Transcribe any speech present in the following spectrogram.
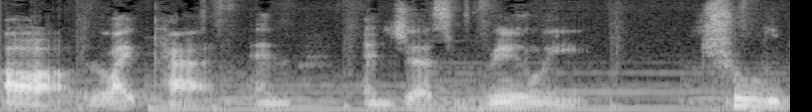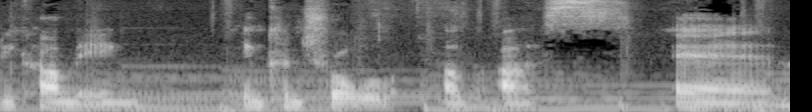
uh, light path and and just really truly becoming in control of us and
